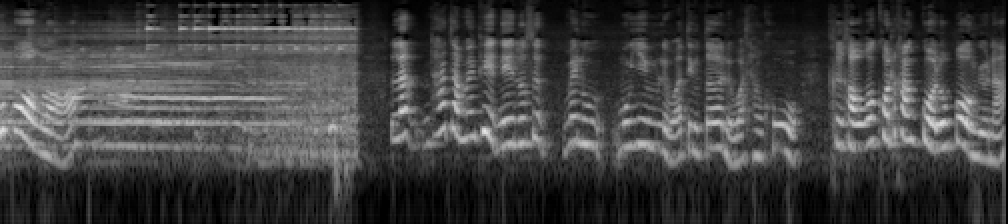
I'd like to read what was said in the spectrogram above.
ลูกโป่งเหรอ แล้วถ้าจำไม่ผิดนี่รู้สึกไม่รู้มูยิมหรือว่าติวเตอร์หรือว่าทั้งคู่ คือเขาก็ค่อนข้างกลัวลูกโป่งอยู่นะ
